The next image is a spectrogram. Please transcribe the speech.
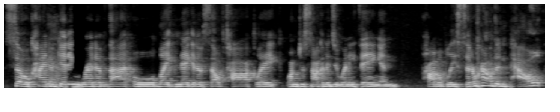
So kind yeah. of getting rid of that old like negative self talk, like I'm just not going to do anything and probably sit around and pout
